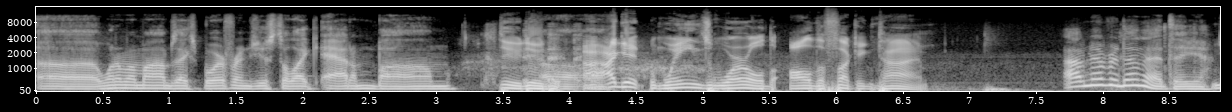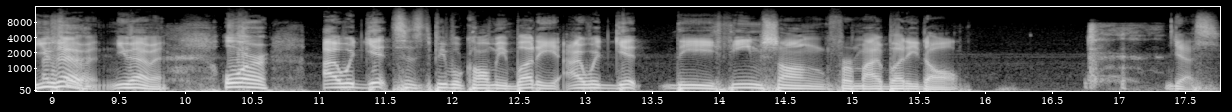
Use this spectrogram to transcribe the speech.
Uh, one of my mom's ex boyfriends used to like Adam bomb. Dude, dude, Uh, I, I get Wayne's World all the fucking time. I've never done that to you. You I haven't. You haven't. Or I would get since the people call me Buddy, I would get the theme song for my Buddy doll. yes.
